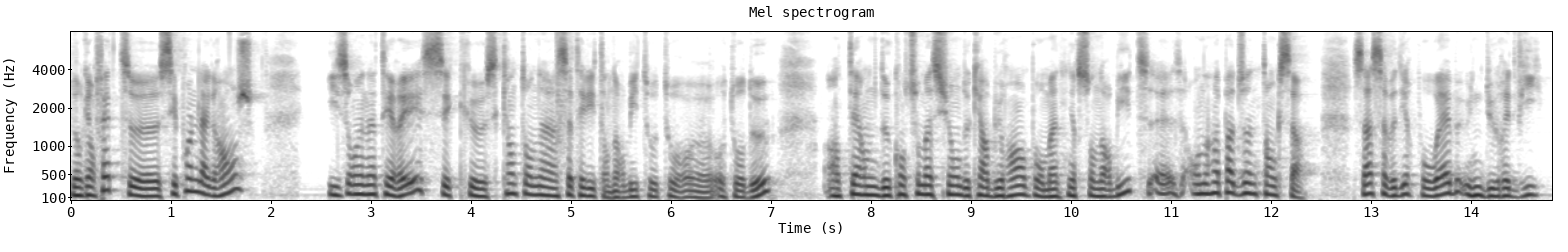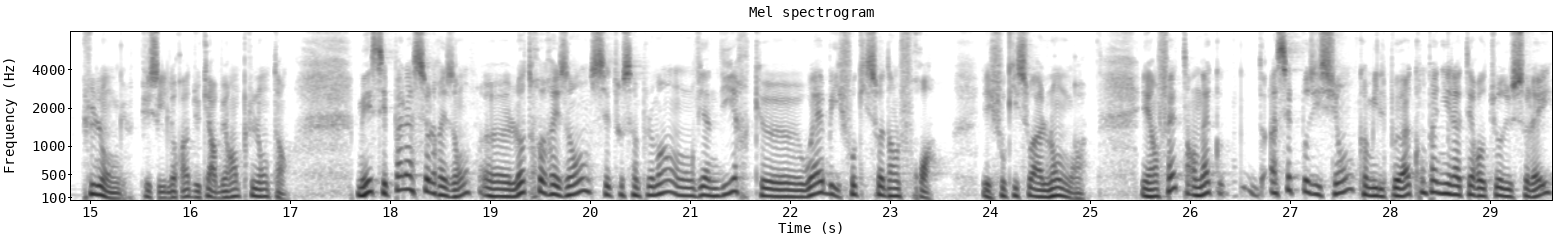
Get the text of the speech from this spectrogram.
Donc en fait, euh, ces points de Lagrange, ils ont un intérêt, c'est que quand on a un satellite en orbite autour, euh, autour d'eux, en termes de consommation de carburant pour maintenir son orbite, euh, on n'en a pas besoin de tant que ça. Ça, ça veut dire pour Webb une durée de vie plus longue, puisqu'il aura du carburant plus longtemps. Mais c'est pas la seule raison. Euh, L'autre raison, c'est tout simplement, on vient de dire que Webb, il faut qu'il soit dans le froid. Il faut qu'il soit à l'ombre. Et en fait, à cette position, comme il peut accompagner la Terre autour du Soleil,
